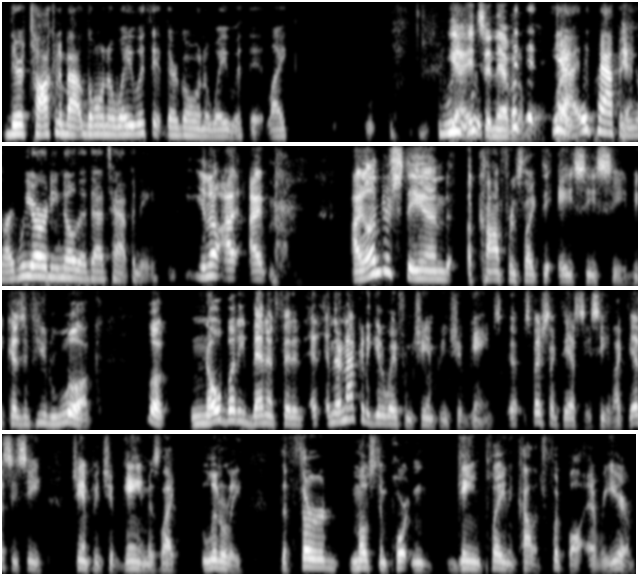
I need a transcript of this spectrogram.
they're talking about going away with it. They're going away with it. Like, we, yeah, it's inevitable. It, it, yeah, it's happening. Yeah. Like we already know that that's happening. You know, I, I I understand a conference like the ACC because if you look, look, nobody benefited, and, and they're not going to get away from championship games, especially like the SEC. Like the SEC championship game is like literally the third most important game played in college football every year.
